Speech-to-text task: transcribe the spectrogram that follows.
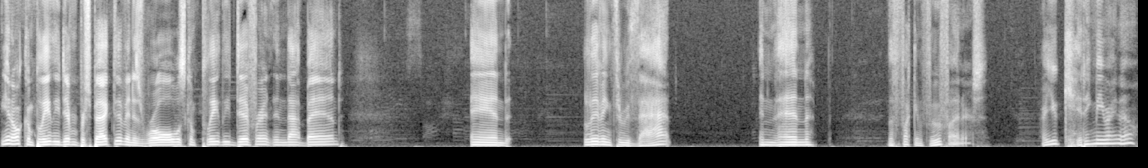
you know, completely different perspective, and his role was completely different in that band. And living through that, and then the fucking Foo Fighters. Are you kidding me right now?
